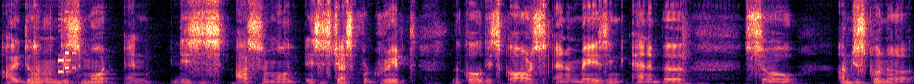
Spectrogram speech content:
I don't know this mod and this is awesome mod. This is just for drift. Look all these cars and amazing Annabelle. So I'm just gonna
